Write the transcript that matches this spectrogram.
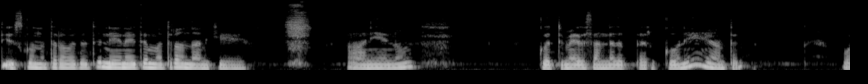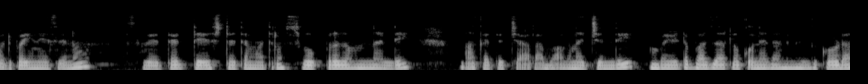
తీసుకున్న తర్వాత అయితే నేనైతే మాత్రం దానికి ఆనియను కొత్తిమీర సన్నగా తరుక్కొని అంత వాటిపైన వేసాను. వెదర్ అయితే టేస్ట్ అయితే మాత్రం సూపర్గా ఉందండి. నాకైతే చాలా బాగా నచ్చింది. బయట బజార్లో కొనేదాని మీద కూడా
